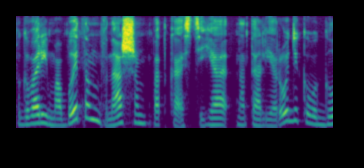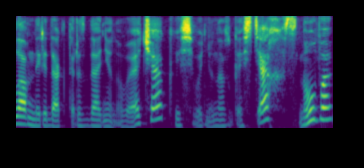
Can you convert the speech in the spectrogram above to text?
Поговорим об этом в нашем подкасте. Я Наталья Родикова, главный редактор издания «Новый очаг», и сегодня у нас в гостях снова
